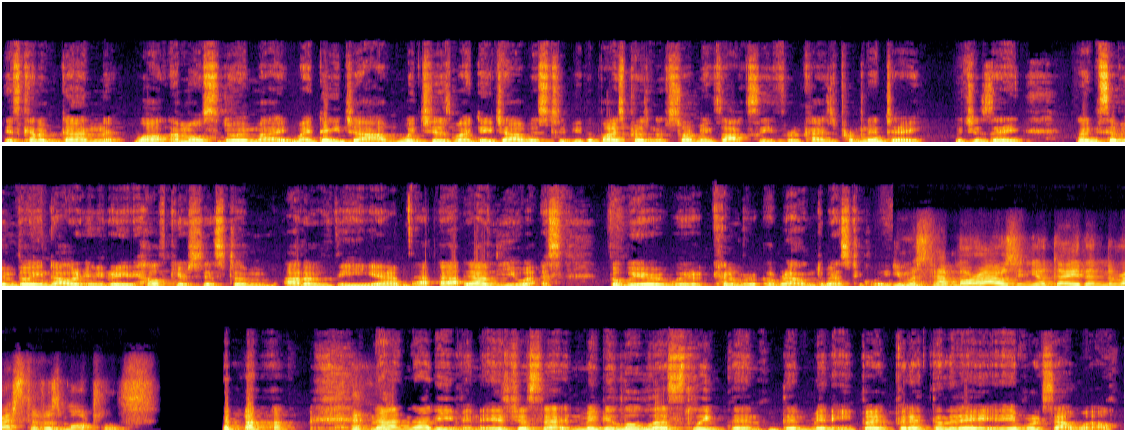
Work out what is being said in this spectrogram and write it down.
is kind of done while I'm also doing my my day job, which is my day job is to be the vice president of Sarbanes Oxley for Kaiser Permanente, which is a 97 billion dollar integrated healthcare system out of the uh, out of the U.S. But we're we're kind of around domestically. You must have more hours in your day than the rest of us mortals. not not even. It's just that maybe a little less sleep than than many, but but at the end of the day, it works out well.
